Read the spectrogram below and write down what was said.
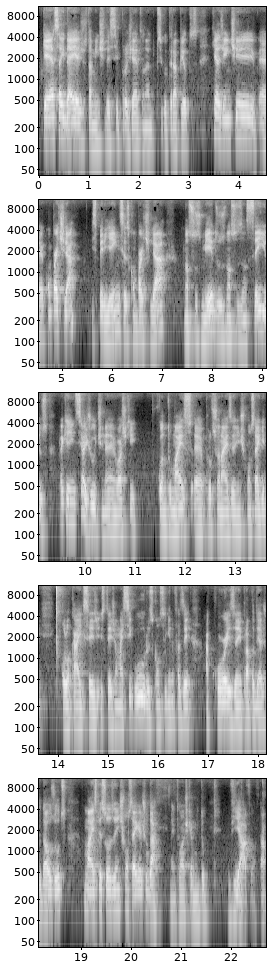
porque essa é a ideia justamente desse projeto, né, do Psicoterapeutas, que é a gente é, compartilhar experiências, compartilhar nossos medos, nossos anseios, para que a gente se ajude, né? Eu acho que quanto mais é, profissionais a gente consegue colocar aí que seja, estejam mais seguros, conseguindo fazer a coisa aí para poder ajudar os outros, mais pessoas a gente consegue ajudar. Né? Então acho que é muito viável, tá?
